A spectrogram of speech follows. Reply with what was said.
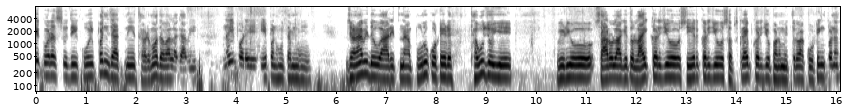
એક વર્ષ સુધી કોઈ પણ જાતની થડમાં દવા લગાવી નહીં પડે એ પણ હું તમને જણાવી દઉં. આ રીતના પૂરું કોટેડ થવું જોઈએ. વીડિયો સારો લાગે તો લાઈક કરજો, શેર કરજો, સબસ્ક્રાઈબ કરજો. પણ મિત્રો, આ કોટિંગ પણ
